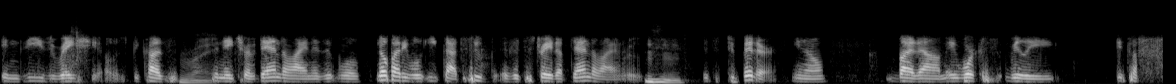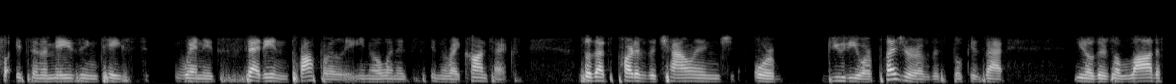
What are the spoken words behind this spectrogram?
in these ratios because right. the nature of dandelion is it will nobody will eat that soup if it's straight up dandelion root. Mm-hmm. It's too bitter, you know. But um, it works really. It's a it's an amazing taste when it's set in properly, you know, when it's in the right context. So that's part of the challenge or beauty or pleasure of this book is that, you know, there's a lot of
